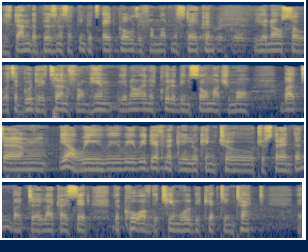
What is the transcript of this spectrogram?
He's done the business. I think it's eight goals, if I'm not mistaken. Yeah, you know, so it's a good return from him, you know, and it could have been so much more. But um, yeah, we, we, we, we're definitely looking to, to strengthen. But uh, like I said, the core of the team will be kept intact. Uh,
